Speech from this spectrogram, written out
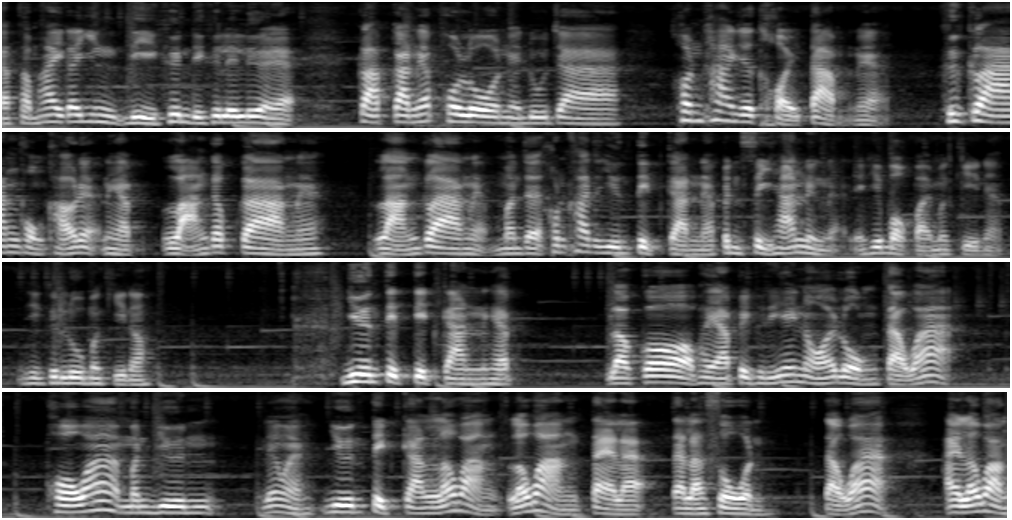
ครับทำให้ก็ยิ่งดีขึ้นดีขึ้นเรื่อยๆอะ กลับกันครับโพโลเนี่ยดูจะค่อนข้างจะถอยต่ำเนี่ยคือกลางของเขาเนี่ยนะครับหลังกับกลางนะหลังกลางเนี่ยมันจะค่อนข้างจะยืนติดกันนะเป็น4 5 1เนี่ยอย่างที่บอกไปเมื่อกี้เนี่ยที่ขึ้นรูปเมื่อกี้เนาะยืนติดติดกันนะครับแล้วก็พยายามปิดพื้นที่ให้น้อยลง แต่ว่าพอว่ามันยืนเรียกว่ายืนติดกันระหว่างระหว่างแต่ละแต่ละโซน แต่ว่าไอ้ระหว่าง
